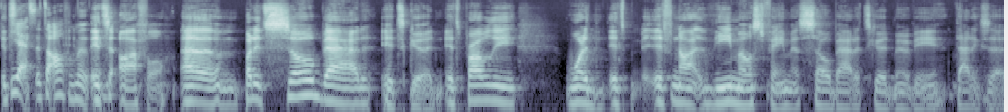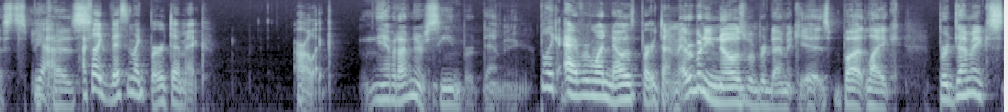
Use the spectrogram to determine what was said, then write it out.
It's Yes, it's an awful movie. it's awful. Um, but it's so bad, it's good. It's probably one of it's if not the most famous so bad it's good movie that exists yeah. because I feel like this and like Birdemic are like yeah, but I've never seen Birdemic. but like everyone knows Birdemic. Everybody knows what Birdemic is, but like Birdemic's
